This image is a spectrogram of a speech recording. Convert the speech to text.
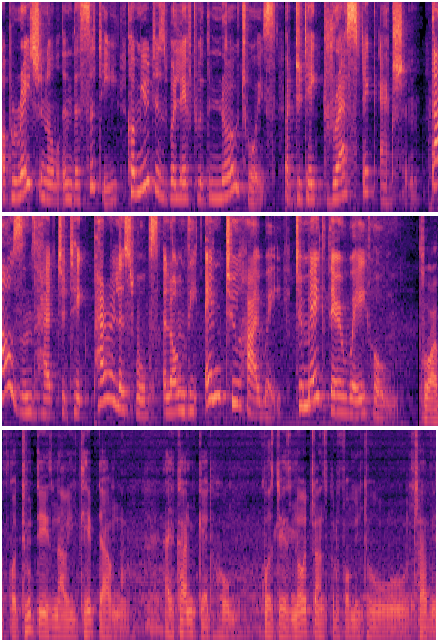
operational in the city, commuters were left with no choice but to take drastic action. Thousands had to take perilous walks along the N2 highway to make their way home. So I've got two days now in Cape Town now. I can't get home because there's no transport for me to travel.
